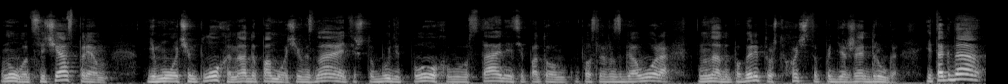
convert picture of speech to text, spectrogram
ну вот сейчас прям ему очень плохо, надо помочь. И вы знаете, что будет плохо, вы устанете потом после разговора, но надо поговорить, потому что хочется поддержать друга. И тогда,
